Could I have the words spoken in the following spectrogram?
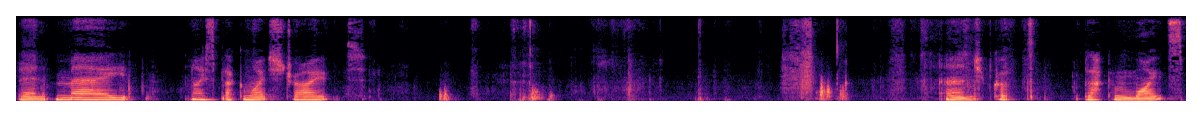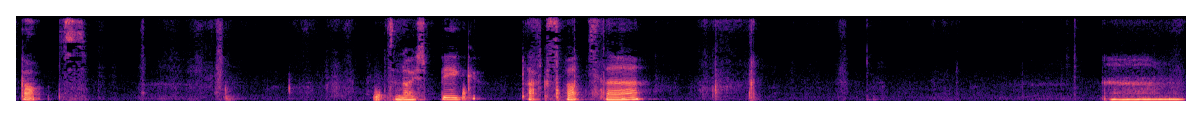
Then May, nice black and white stripes. And you've got black and white spots. It's a nice big spots there. Um,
